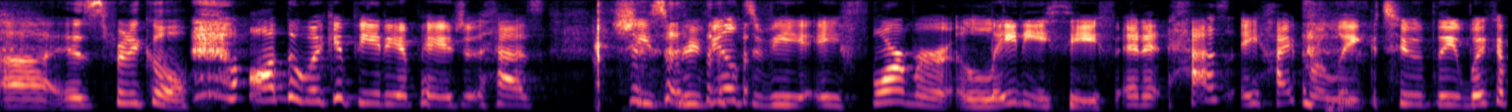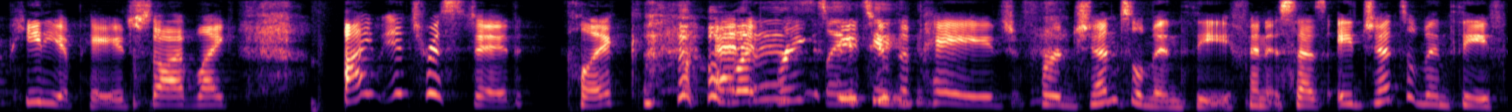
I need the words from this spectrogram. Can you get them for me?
Uh is pretty cool. on the Wikipedia page, it has she's revealed to be a former lady thief, and it has a hyperlink to the Wikipedia page. So I'm like, I'm interested. Click, and it brings me to the page for gentleman thief, and it says a gentleman thief,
